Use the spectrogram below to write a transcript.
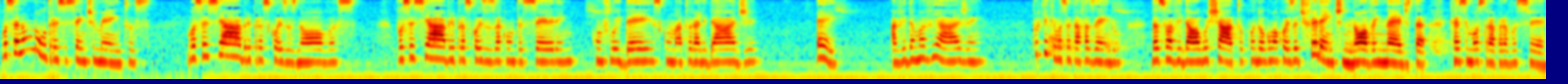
você não nutre esses sentimentos. Você se abre para as coisas novas. Você se abre para as coisas acontecerem com fluidez, com naturalidade. Ei, a vida é uma viagem. Por que, que você está fazendo da sua vida algo chato quando alguma coisa diferente, nova, inédita quer se mostrar para você?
